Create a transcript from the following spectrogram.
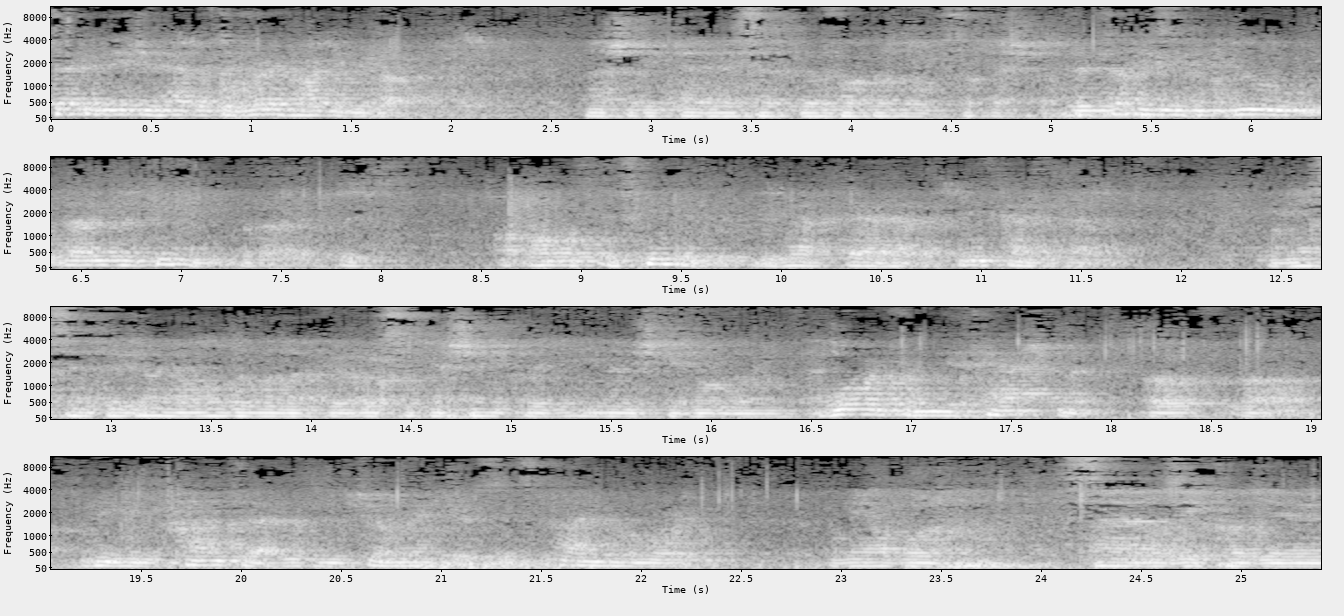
Second nature habits are very hard to give up. Második természetből fakadó szokásokat. There's something you can do without even thinking about it. It's almost instinctively you have bad habits, these kinds of habits. Born from the attachment of uh, being in contact with the material nature since time immemorial. Ami abból származik, hogy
